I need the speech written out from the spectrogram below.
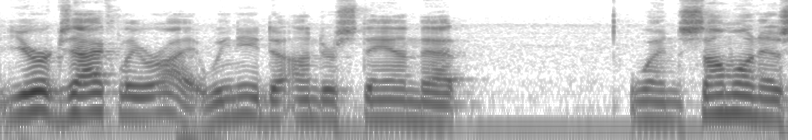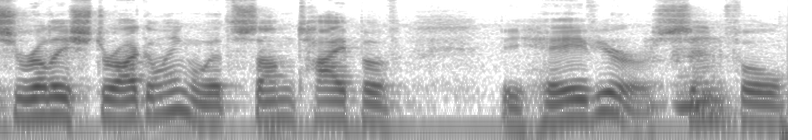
you're exactly right. We need to understand that when someone is really struggling with some type of behavior or sinful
